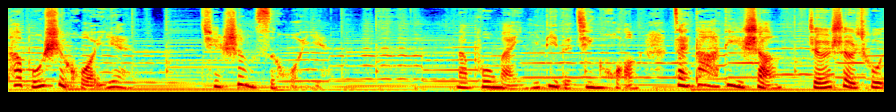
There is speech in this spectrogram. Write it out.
它不是火焰，却胜似火焰。那铺满一地的金黄，在大地上折射出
